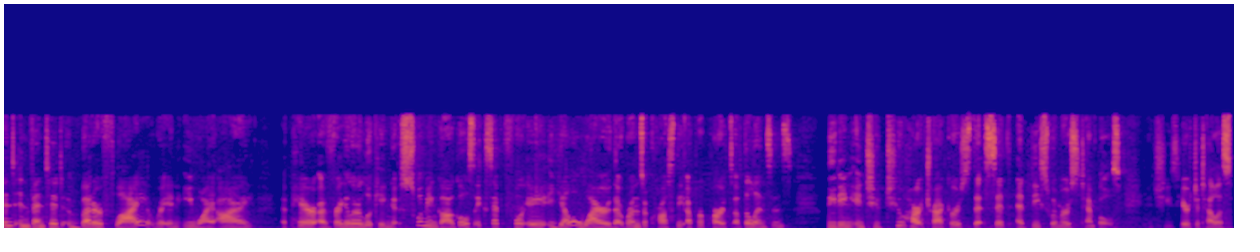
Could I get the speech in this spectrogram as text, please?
Hind invented ButterflEye, written EYI, a pair of regular looking swimming goggles except for a yellow wire that runs across the upper parts of the lenses, leading into two heart trackers that sit at the swimmer's temples. And she's here to tell us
